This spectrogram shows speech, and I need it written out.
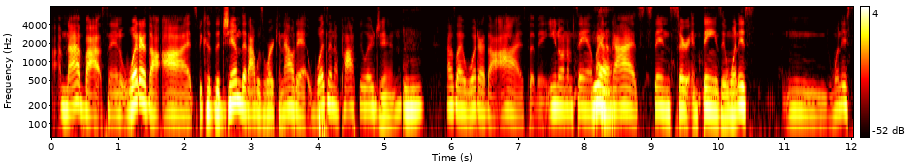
I'm not boxing. What are the odds? Because the gym that I was working out at wasn't a popular gym. I was like, what are the odds of it? You know what I'm saying? Yeah. Like God sends certain things, and when it's mm, when it's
